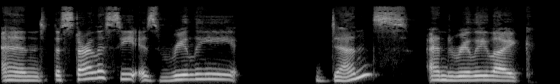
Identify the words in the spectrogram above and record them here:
And The Starless Sea is really dense and really like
